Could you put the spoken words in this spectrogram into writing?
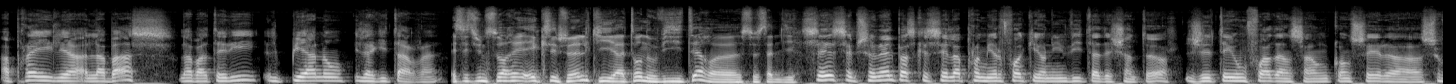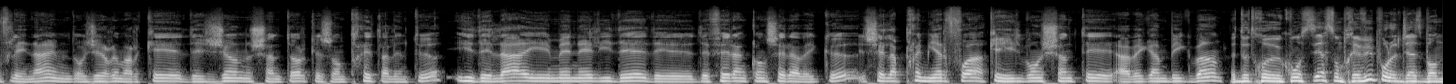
Après, il y a la basse, la batterie, le piano et la guitare. Et c'est une soirée exceptionnelle qui attend nos visiteurs euh, ce samedi. C'est exceptionnel parce que c'est la première fois qu'on invite des chanteurs. J'étais une fois dans un concert à Soufflenheim où j'ai remarqué des jeunes chanteurs qui sont très talentueux. Et de là, ils menaient l'idée de, faire un concert avec eux. C'est la première fois qu'ils vont chanter avec un big band. D'autres concerts sont prévus pour le jazz band.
